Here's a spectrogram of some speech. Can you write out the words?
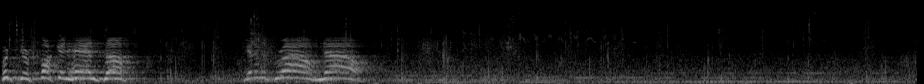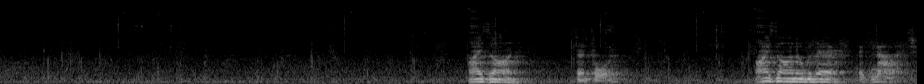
Put your fucking hands up. Get on the ground now. Eyes on. Send forward. Eyes on over there. Acknowledge.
